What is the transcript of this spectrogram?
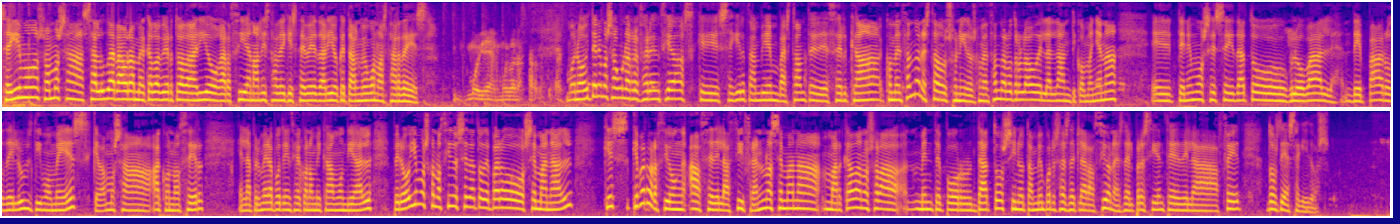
Seguimos, vamos a saludar ahora Mercado Abierto a Darío García, analista de XTV. Darío, ¿qué tal? Muy buenas tardes. Muy bien, muy buenas tardes. Bueno, hoy tenemos algunas referencias que seguir también bastante de cerca, comenzando en Estados Unidos, comenzando al otro lado del Atlántico. Mañana eh, tenemos ese dato global de paro del último mes que vamos a, a conocer en la primera potencia económica mundial, pero hoy hemos conocido ese dato de paro semanal. ¿Qué, es, ¿Qué valoración hace de la cifra en una semana marcada no solamente por datos, sino también por esas declaraciones del presidente de la FED dos días seguidos?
